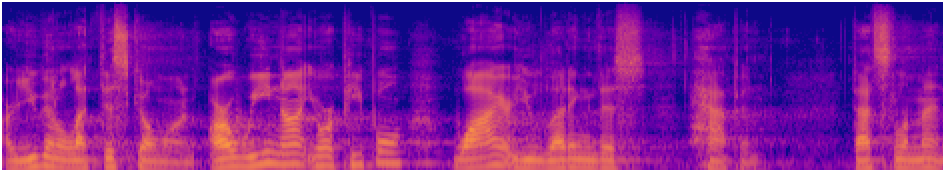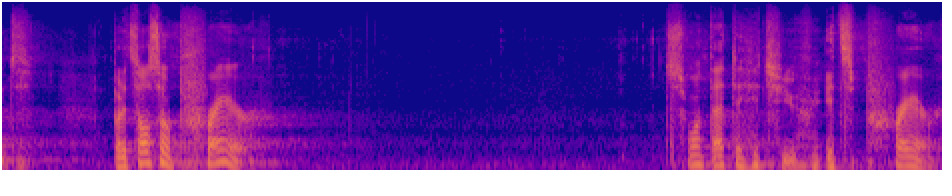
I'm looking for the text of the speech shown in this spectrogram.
are you going to let this go on? Are we not your people? Why are you letting this happen? That's lament. But it's also prayer. Just want that to hit you. It's prayer.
